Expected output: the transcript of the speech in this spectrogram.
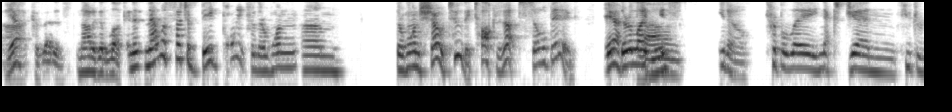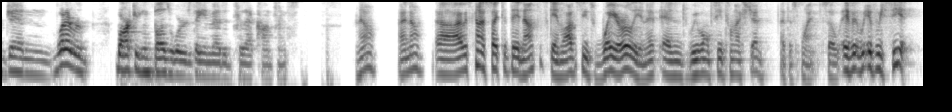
Uh, Yeah. because that is not a good look, and, it, and that was such a big point for their one um their one show too. They talked it up so big. yeah. They're like Um, it's you know AAA, next gen, future gen, whatever marketing buzzwords they invented for that conference. No, I know. Uh, I was kind of psyched that they announced this game. Obviously, it's way early in it, and we won't see it till next gen at this point. So if it, if we see it,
